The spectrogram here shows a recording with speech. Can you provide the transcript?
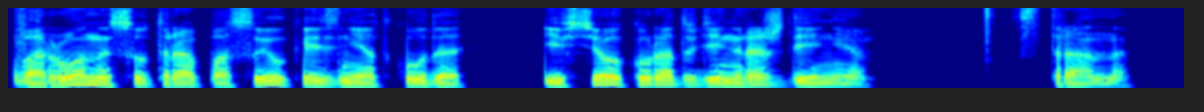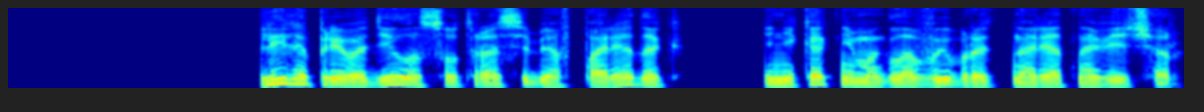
Вороны с утра, посылка из ниоткуда, и все аккурат в день рождения. Странно. Лиля приводила с утра себя в порядок и никак не могла выбрать наряд на вечер.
